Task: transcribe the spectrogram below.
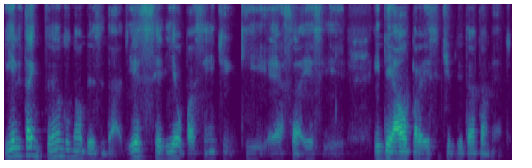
e ele está entrando na obesidade. Esse seria o paciente que essa, esse ideal para esse tipo de tratamento.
